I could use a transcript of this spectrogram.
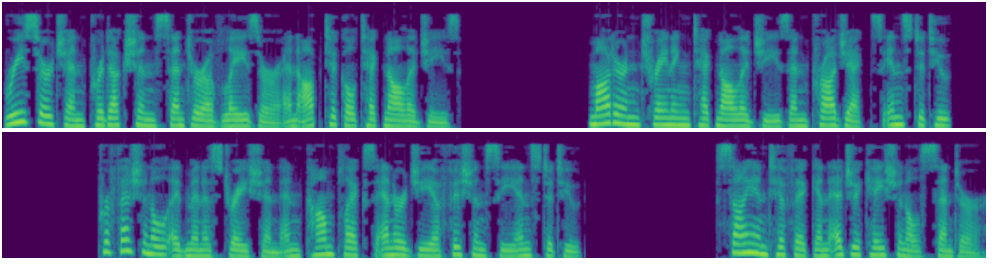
Research and Production Center of Laser and Optical Technologies Modern Training Technologies and Projects Institute Professional Administration and Complex Energy Efficiency Institute Scientific and Educational Center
